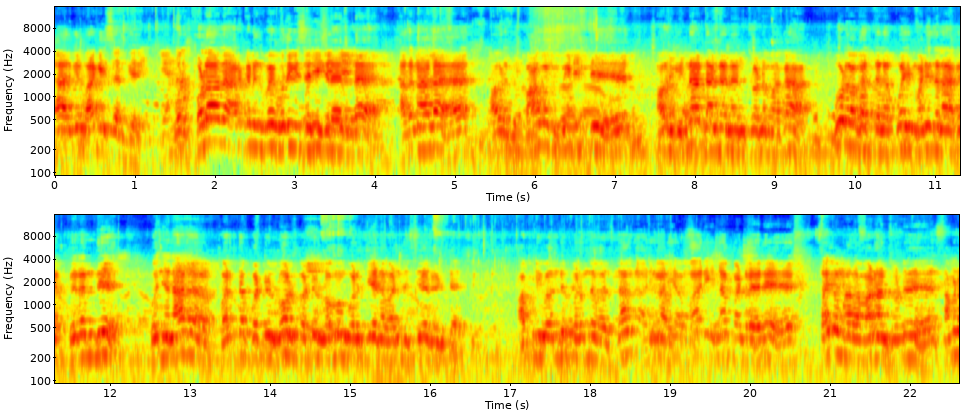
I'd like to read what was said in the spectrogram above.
யாருக்கு? வாகீசருக்கு. ஒரு பொல்லாத அரக்கனுக்கு போய் உதவி செய்கிறாருல்ல அதனால அவருக்கு பாவம் பிடித்து அவருக்கு என்ன தண்டனைன்னு சொன்னமாக்கா பூலோகத்தில் போய் மனிதனாக பிறந்து கொஞ்ச நாள் வருத்தப்பட்டு லோல் பட்டு லோமம் குறைஞ்சி என்னை வந்து சேருன்ட்டார். அப்படி வந்து பிறந்தவர் தான் அடிமாரியா மாறி என்ன பண்ணுறாரு சைவ மதம் வேணான்னு சொல்லிட்டு சமண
